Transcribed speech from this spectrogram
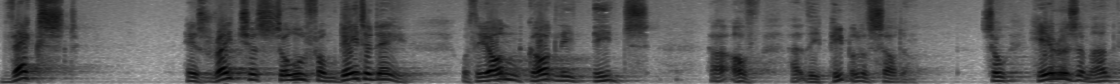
vexed his righteous soul from day to day with the ungodly deeds uh, of uh, the people of Sodom. So here is a man,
